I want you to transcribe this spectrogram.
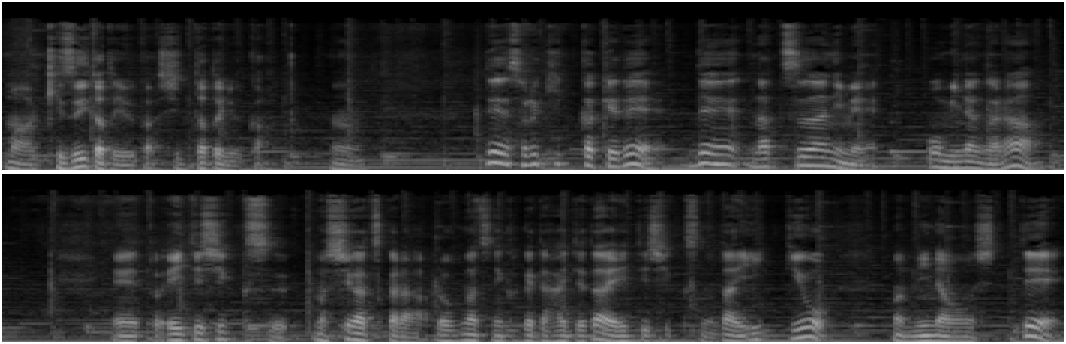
まあ気づいたというか知ったというか、うん。で、それきっかけで、で、夏アニメを見ながら、えっ、と、86、まあ、4月から6月にかけて入ってた86の第1期を、まあ、見直して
